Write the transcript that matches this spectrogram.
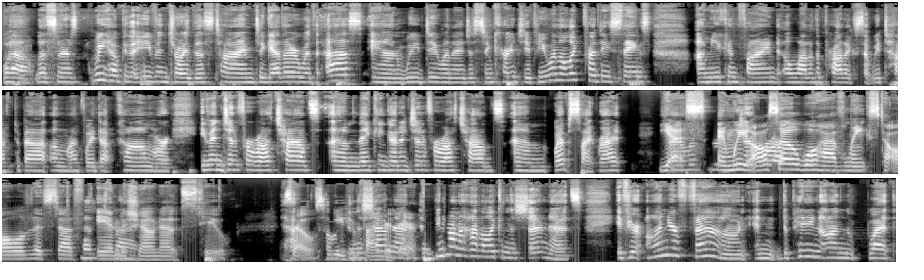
Well, listeners, we hope that you've enjoyed this time together with us. And we do want to just encourage you if you want to look for these things, um, you can find a lot of the products that we talked about on lifeway.com or even Jennifer Rothschild's. Um, they can go to Jennifer Rothschild's um, website, right? Yes. And we Jennifer also Roth- will have links to all of this stuff That's in right. the show notes too. Yeah, so, you can the find show it notes, If you don't know how to look in the show notes, if you're on your phone and depending on what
